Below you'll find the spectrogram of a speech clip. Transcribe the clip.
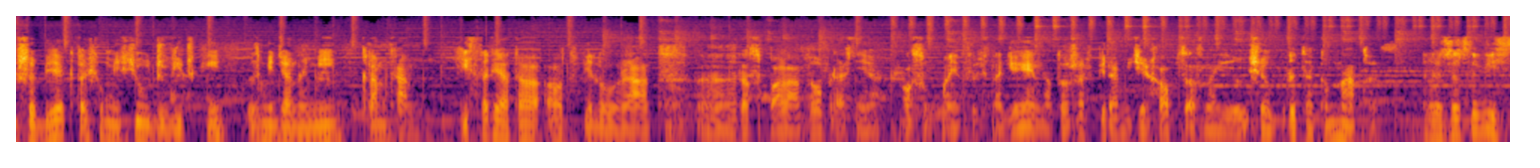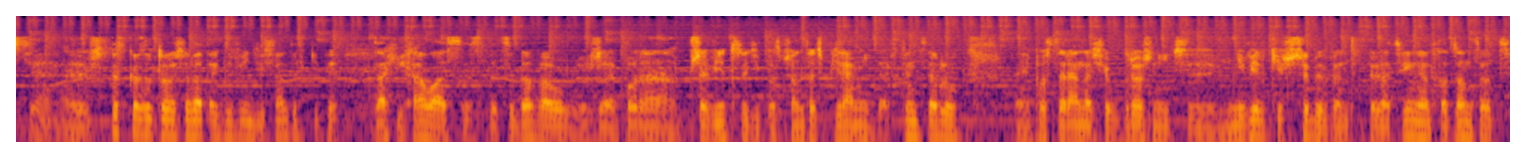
szybie ktoś umieścił drzwiczki z miedzianymi klamkami. Historia ta od wielu lat e, rozpala wyobraźnię osób mających nadzieję na to, że w piramidzie Hobbesa znajdują się ukryte komnaty. Rzeczywiście. Wszystko zaczęło się w latach 90., kiedy Zahi Hałas zdecydował, że pora przewietrzyć i posprzątać piramidę. W tym celu e, postarano się wdrożnić e, niewielkie szyby wentylacyjne odchodzące od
